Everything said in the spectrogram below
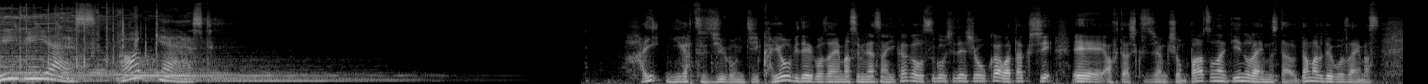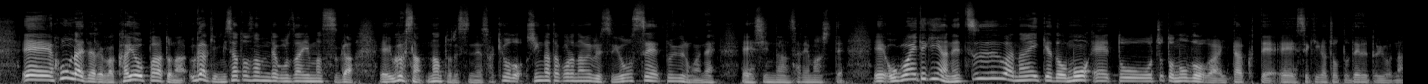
TBS Podcast はい2月15日火曜日でございます。皆さんいかがお過ごしでしょうか？私、えー、アフターシックスジャンクションパーソナリティのライムスター歌丸でございます、えー、本来であれば火曜パートナー宇垣美里さんでございますが、えー、宇垣さんなんとですね先ほど新型コロナウイルス陽性というのがね、えー、診断されまして、えー、お具合的には熱はないけどもえっ、とちょっと喉が痛くて、えー、咳がちょっと出るというような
